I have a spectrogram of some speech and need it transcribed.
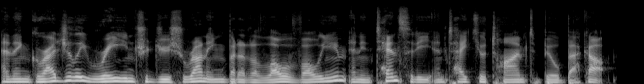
And then gradually reintroduce running, but at a lower volume and intensity, and take your time to build back up.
